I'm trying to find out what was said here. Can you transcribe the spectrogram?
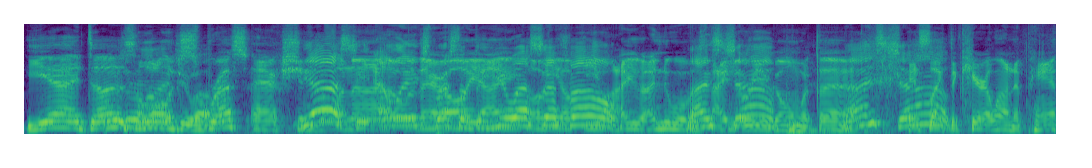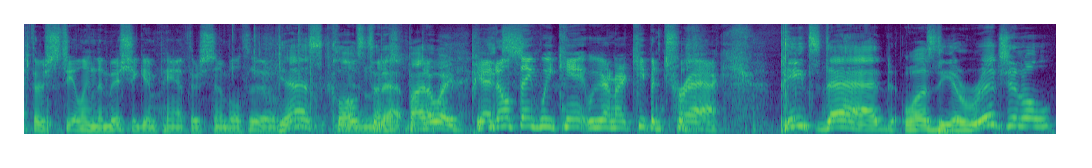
Yeah, it does does. it A little remind you of? express action Yes, going the on LA over Express there. of the oh, yeah, USFL. Oh, yeah, I, I knew it was, Nice I knew where job. you're going with that. Nice It's job. like the Carolina Panthers stealing the Michigan Panthers symbol too. Yes, close to that. By the way, yeah, Pete's, don't think we can't. We are not keeping track. Pete's dad was the original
